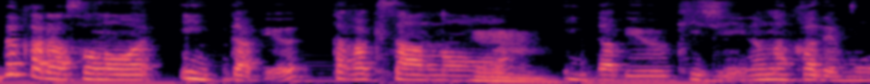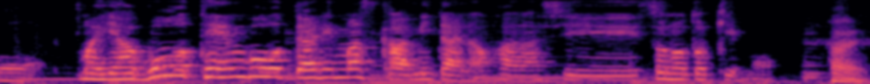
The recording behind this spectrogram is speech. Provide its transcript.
だからそのインタビュー、高木さんのインタビュー記事の中でも、うん、まあ野望、展望ってありますか？みたいなお話、その時も。はい。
